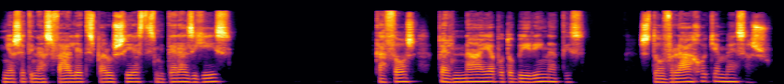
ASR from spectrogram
Νιώσε την ασφάλεια της παρουσίας της μητέρας γης καθώς περνάει από τον πυρήνα της στο βράχο και μέσα σου.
